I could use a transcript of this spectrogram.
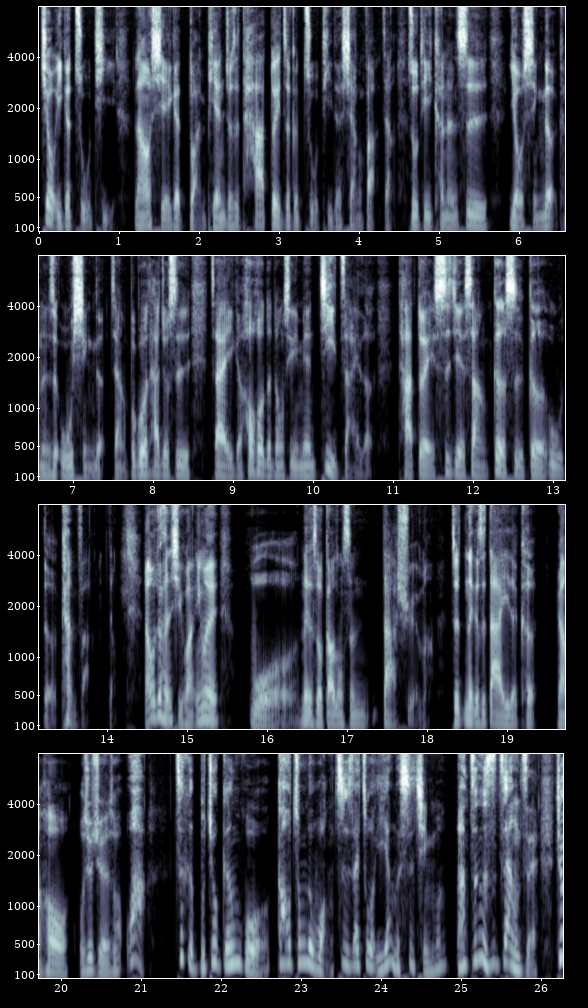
就一个主题，然后写一个短篇，就是他对这个主题的想法。这样，主题可能是有形的，可能是无形的，这样。不过他就是在一个厚厚的东西里面记载了他对世界上各式各物的看法。这样，然后我就很喜欢，因为我那个时候高中升大学嘛，就那个是大一的课，然后我就觉得说，哇。这个不就跟我高中的网志在做一样的事情吗？啊，真的是这样子诶，就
